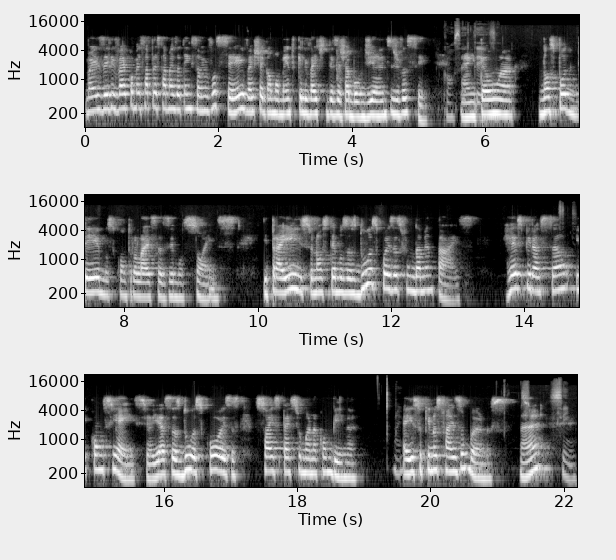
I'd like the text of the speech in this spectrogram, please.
mas ele vai começar a prestar mais atenção em você e vai chegar um momento que ele vai te desejar bom dia antes de você. Com certeza. Então, a, nós podemos controlar essas emoções. E para isso, nós temos as duas coisas fundamentais: respiração e consciência. E essas duas coisas só a espécie humana combina. É isso que nos faz humanos, né? Sim.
